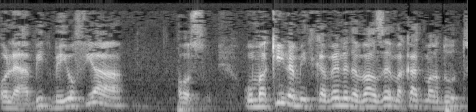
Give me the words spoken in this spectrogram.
או להביט ביופייה, עושו. ומקין המתכוון לדבר זה מכת מרדות.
